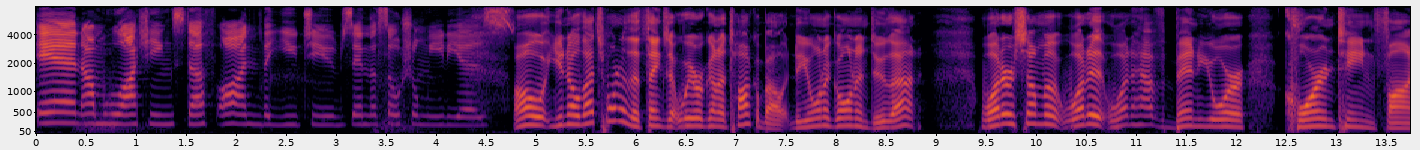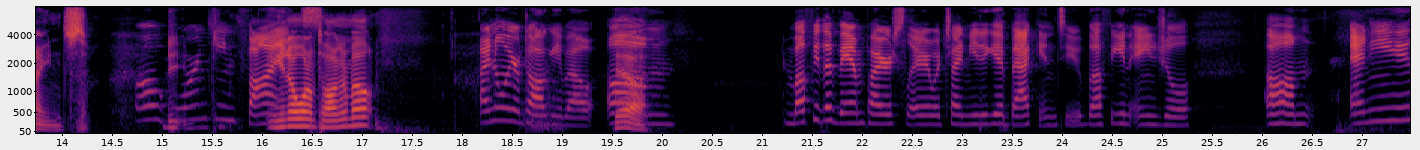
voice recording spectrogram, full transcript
and I'm watching stuff on the YouTubes and the social medias. Oh, you know, that's one of the things that we were going to talk about. Do you want to go on and do that? What are some of what it what have been your quarantine finds? Oh, Do- quarantine finds. You know what I'm talking about? I know what you're talking about. Yeah. Um Buffy the Vampire Slayer, which I need to get back into. Buffy and Angel. Um, any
